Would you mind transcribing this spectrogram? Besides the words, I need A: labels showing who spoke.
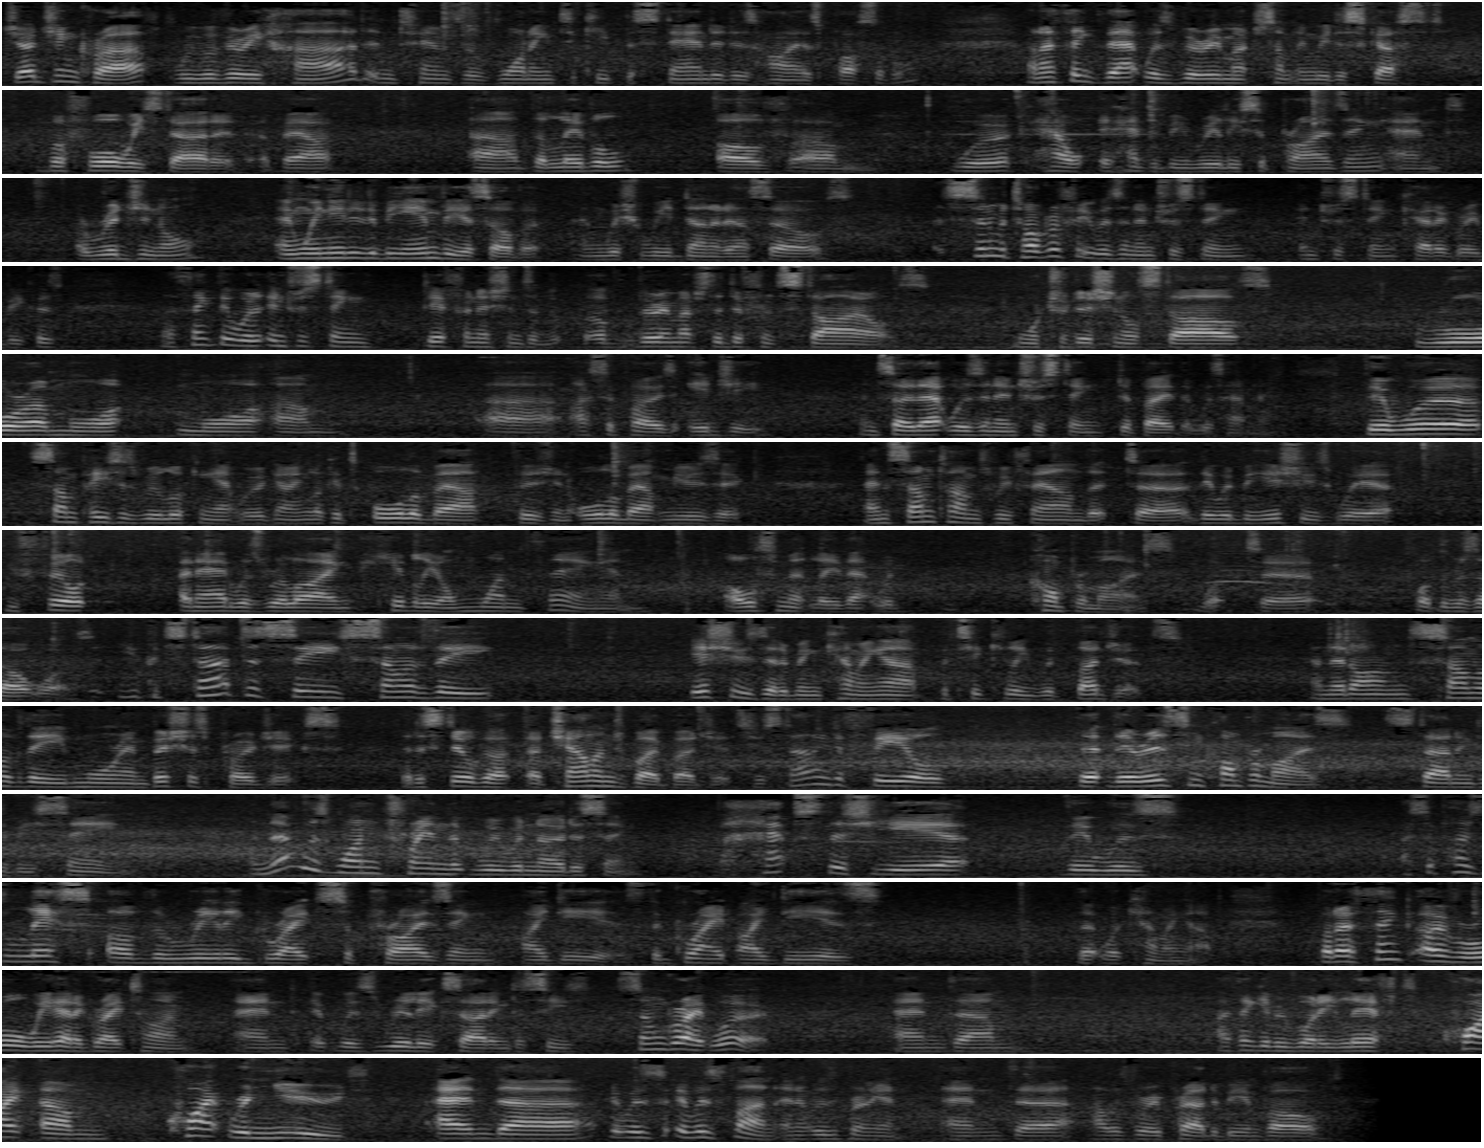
A: judging craft, we were very hard in terms of wanting to keep the standard as high as possible. And I think that was very much something we discussed before we started about uh, the level of um, work, how it had to be really surprising and original, and we needed to be envious of it and wish we'd done it ourselves. Cinematography was an interesting, interesting category because I think there were interesting definitions of, of very much the different styles, more traditional styles, rawer, more, more, um, uh, I suppose, edgy, and so that was an interesting debate that was happening. There were some pieces we were looking at. We were going, look, it's all about vision, all about music, and sometimes we found that uh, there would be issues where you felt an ad was relying heavily on one thing, and ultimately that would compromise what uh, what the result was. You could start to see some of the issues that have been coming up, particularly with budgets, and that on some of the more ambitious projects that have still got are challenged by budgets, you're starting to feel that there is some compromise starting to be seen. And that was one trend that we were noticing. Perhaps this year there was, I suppose, less of the really great surprising ideas, the great ideas that were coming up. But I think overall we had a great time and it was really exciting to see some great work. And um, I think everybody left quite, um, quite renewed and uh, it was, it was fun and it was brilliant. And uh, I was very proud to be involved.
